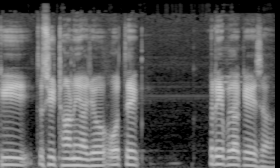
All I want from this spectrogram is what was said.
ਕਿ ਤੁਸੀਂ ਥਾਣੇ ਆ ਜਾਓ ਉਹ ਤੇ ਰੇਪ ਦਾ ਕੇਸ ਆ।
